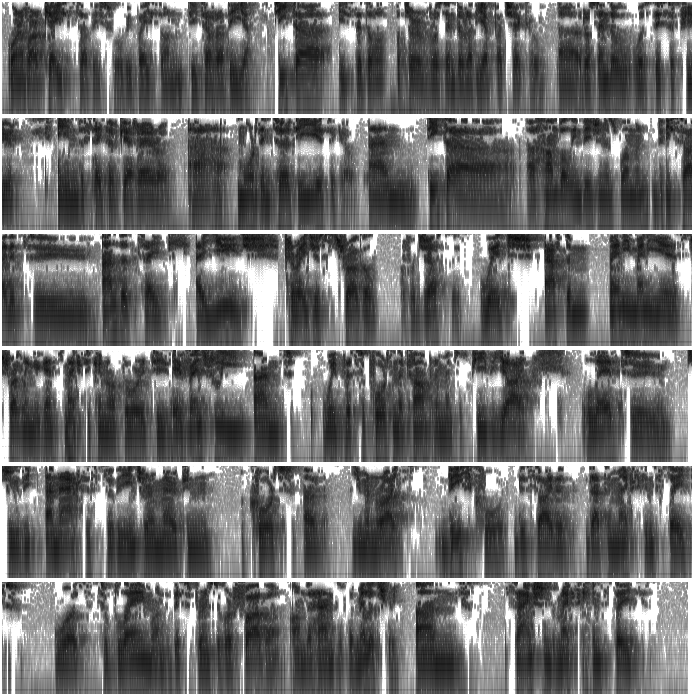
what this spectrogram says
one of our case studies will be based on Tita Radilla. Tita is the daughter of Rosendo Radilla Pacheco. Uh, Rosendo was disappeared in the state of Guerrero uh, more than 30 years ago. And Tita, a humble indigenous woman, decided to undertake a huge, courageous struggle for justice, which after many, many years struggling against Mexican authorities, eventually, and with the support and accompaniment of PBI, led to to the, an access to the Inter-American Court of Human Rights. This court decided that the Mexican state was to blame on the disappearance of her father on the hands of the military and sanctioned the Mexican state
